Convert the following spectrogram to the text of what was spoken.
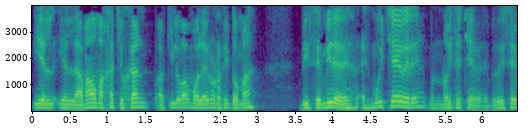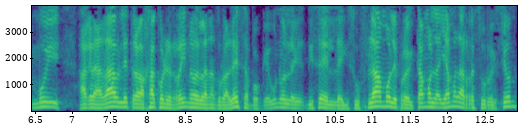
Y el, el amado Mahacho Han, aquí lo vamos a leer un ratito más, dice, mire, es, muy chévere, bueno, no dice chévere, pero dice muy agradable trabajar con el reino de la naturaleza, porque uno le dice, le insuflamos, le proyectamos la llama, la resurrección,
